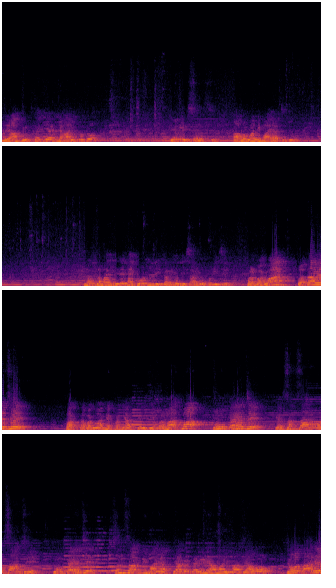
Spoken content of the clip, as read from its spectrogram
લે આમ જોત કરીએ અને હારી તો જો. કેટલી સરસ છે. આ ભગવાનની માયા છે, જુઓ. તમારી ઘેરે કઈ ખોટ નથી, ઘણી બધી સાડીઓ ભરી છે. પણ ભગવાન બતાવે છે, ભક્ત ભગવાનને ફરિયાદ કરી છે, પરમાત્મા, તું કહે છે કે સંસાર અસાર છે. તું કહે છે, સંસારની માયા ત્યાગ કરીને અમારી પાસે આવો. જો તારે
